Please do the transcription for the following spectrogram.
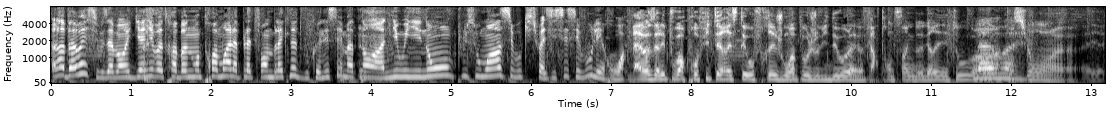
Ah bah ouais, si vous avez envie de gagner votre abonnement de 3 mois à la plateforme Black Note, vous connaissez maintenant. hein. Ni oui ni non, plus ou moins, c'est vous qui choisissez, c'est vous les rois. Bah, vous allez pouvoir profiter, rester au frais, jouer un peu aux jeux vidéo. Là, il va faire 35 degrés et tout. Bah hein, ouais. Attention. euh, et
